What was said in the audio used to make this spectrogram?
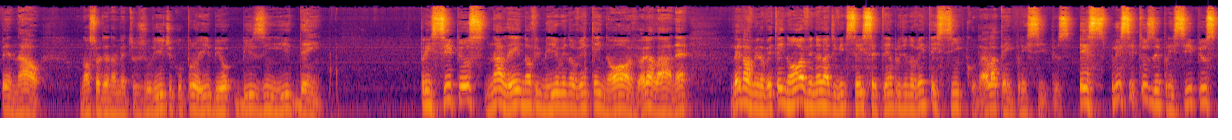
penal. Nosso ordenamento jurídico proíbe o bis in idem. Princípios na Lei 9099. Olha lá, né? Lei 9099, né, lá de 26 de setembro de 95. Ela tem princípios explícitos e princípios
